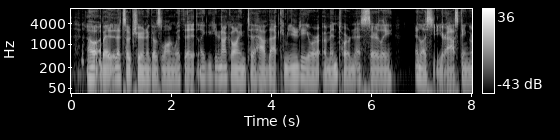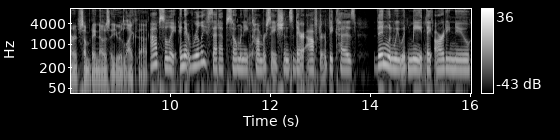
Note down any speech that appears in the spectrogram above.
oh, but that's so true, and it goes along with it. Like you're not going to have that community or a mentor necessarily unless you're asking or if somebody knows that you would like that. Absolutely, and it really set up so many conversations thereafter because then when we would meet, they already knew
